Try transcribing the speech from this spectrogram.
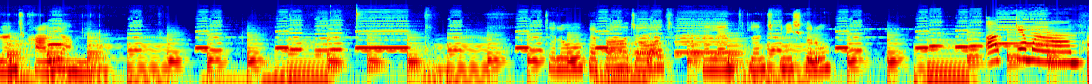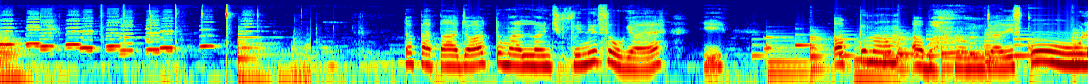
लंच खा लिया हमने। चलो पेपा जॉर्ज अपना लंच लंच फिनिश करो। आपके माम तो पापा जॉर्ज तुम्हारा लंच फिनिश हो गया है। ये। अब तो माम अब हम जा रहे स्कूल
